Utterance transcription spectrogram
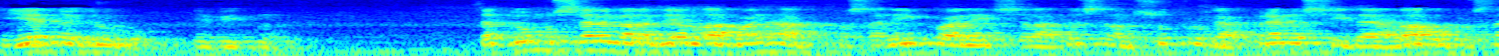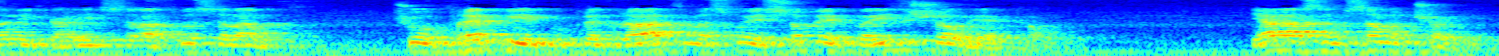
I jedno i drugo je bitno. Zato Umu Selema radijallahu anha, poslaniku alaihi salatu wasalam, supruga, prenosi da je Allahu poslanik alaihi salatu wasalam čuo prepirku pred vratima svoje sobe pa je izišao i rekao Ja sam samo čovjek.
